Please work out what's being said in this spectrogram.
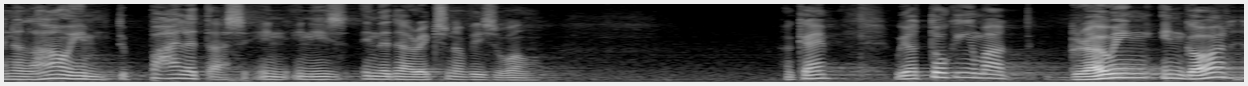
and allow Him to pilot us in, in His in the direction of His will. Okay, we are talking about growing in God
